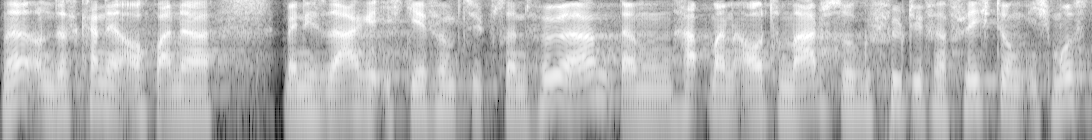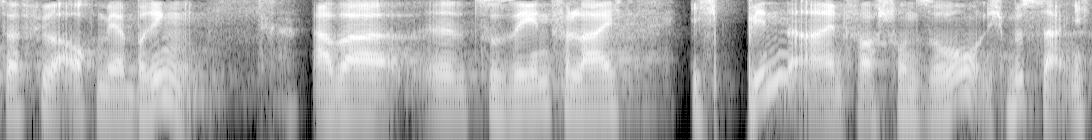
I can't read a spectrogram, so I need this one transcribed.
Ne? Und das kann ja auch bei einer, wenn ich sage, ich gehe 50 Prozent höher, dann hat man automatisch so gefühlt die Verpflichtung, ich muss dafür auch mehr bringen. Aber äh, zu sehen vielleicht, ich bin einfach schon so und ich müsste eigentlich,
